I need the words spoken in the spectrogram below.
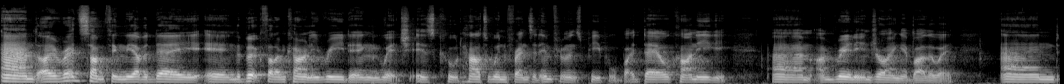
And I read something the other day in the book that I'm currently reading, which is called How to Win Friends and Influence People by Dale Carnegie. Um, I'm really enjoying it, by the way. And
